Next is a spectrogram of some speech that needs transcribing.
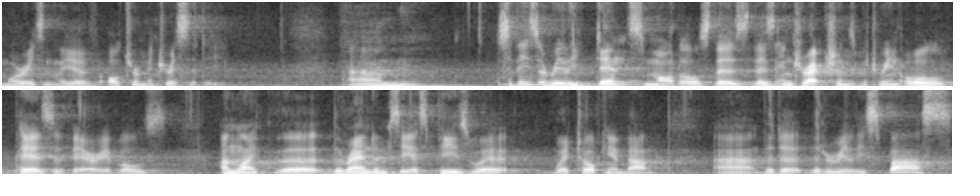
more recently, of ultrametricity. Um, so these are really dense models. There's, there's interactions between all pairs of variables unlike the, the random CSPs where we're talking about uh, that, are, that are really sparse.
